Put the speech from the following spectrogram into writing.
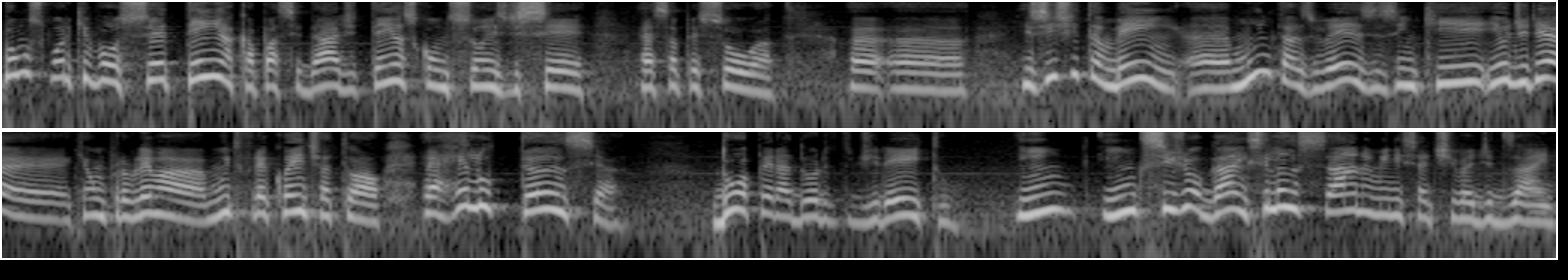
vamos supor que você tenha a capacidade, tenha as condições de ser essa pessoa. Uh, uh, Existe também é, muitas vezes em que, eu diria é, que é um problema muito frequente atual, é a relutância do operador do direito em, em se jogar, em se lançar numa iniciativa de design.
